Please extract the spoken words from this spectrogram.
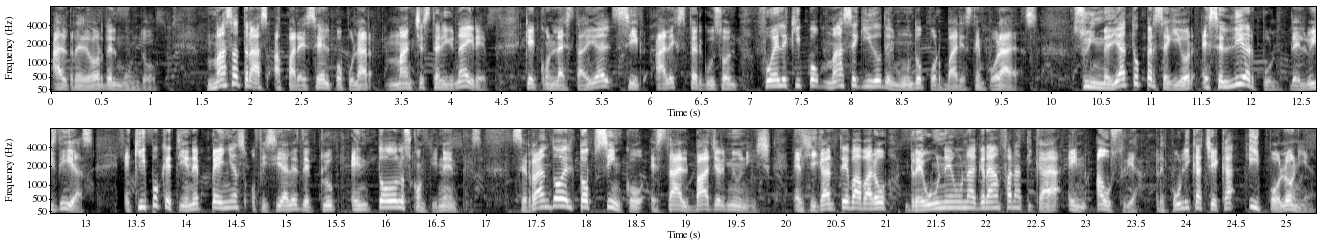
alrededor del mundo. Más atrás aparece el popular Manchester United, que con la estadía del Sir Alex Ferguson fue el equipo más seguido del mundo por varias temporadas. Su inmediato perseguidor es el Liverpool de Luis Díaz, equipo que tiene peñas oficiales del club en todos los continentes. Cerrando el top 5 está el Bayern Múnich. El gigante bávaro reúne una gran fanaticada en Austria, República Checa y Polonia,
